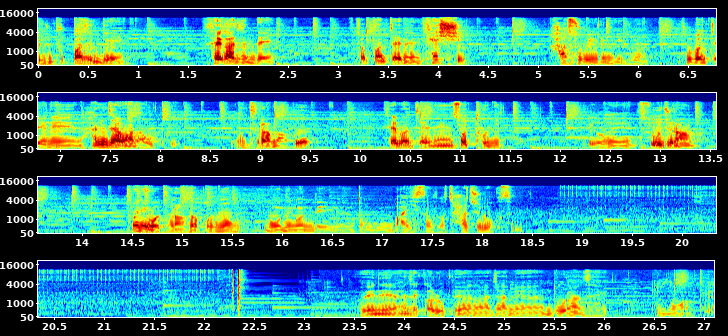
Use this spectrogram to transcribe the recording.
요즘 푹 빠진 게 세 가지인데 첫 번째는 캐시 가수 이름이고요. 두 번째는 한자와 나오키 이건 드라마고 세 번째는 소토닉 이거는 소주랑 토닉 워터랑 섞어서 먹, 먹는 건데 요즘 너무 맛있어서 자주 먹습니다. 웬을 한 색깔로 표현하자면 노란색인 것 같아요.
